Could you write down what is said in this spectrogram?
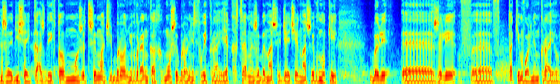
że dzisiaj każdy, kto może trzymać broń w rękach, musi bronić swój kraj. Jak chcemy, żeby nasze dzieci, nasze wnuki byli, e, żyli w, e, w takim wolnym kraju.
